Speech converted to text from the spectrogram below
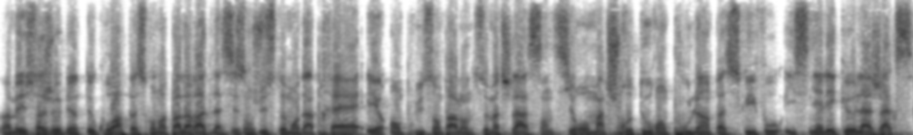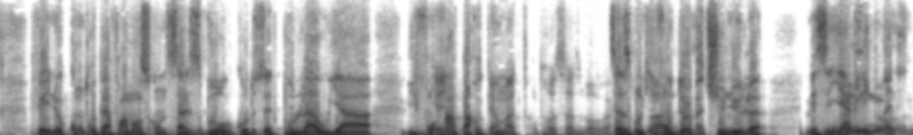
non, mais ça, je veux bien te croire parce qu'on en parlera de la saison justement d'après. Et en plus, en parlant de ce match-là à San Siro, match retour en poule, hein, parce qu'il faut y signaler que l'Ajax fait une contre-performance contre Salzbourg au cours de cette poule-là où il y a, ils font un partout. Aucun match contre Salzbourg. ouais. Salzbourg qui Ouais. font deux matchs nuls, mais c'est Yari. Litmanen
